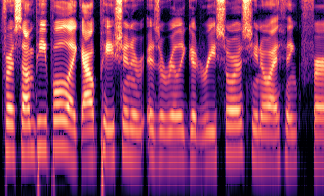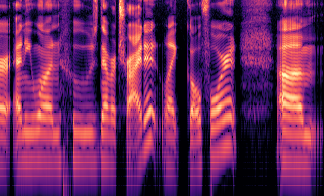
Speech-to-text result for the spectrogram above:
for some people, like outpatient is a really good resource. You know, I think for anyone who's never tried it, like go for it. Um,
